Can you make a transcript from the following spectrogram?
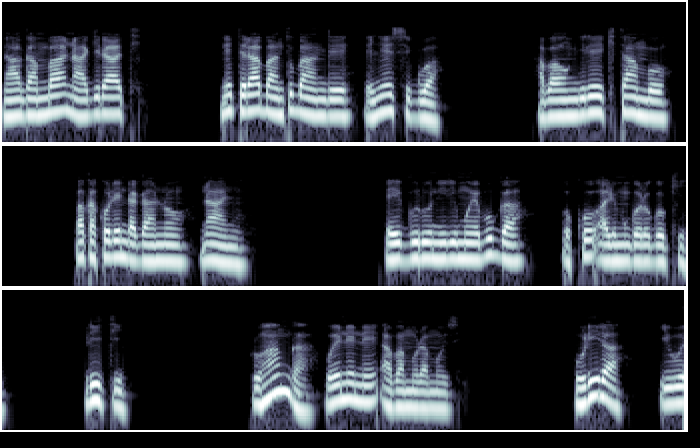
nagamba nagira ati netera abantu bange enyesigwa abaongire kitambo paka kolendagano nanyi eiguru nilimwebuga oko alimgorogoki liti Ruhanga wenene abamuramuzi Ulira iwe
